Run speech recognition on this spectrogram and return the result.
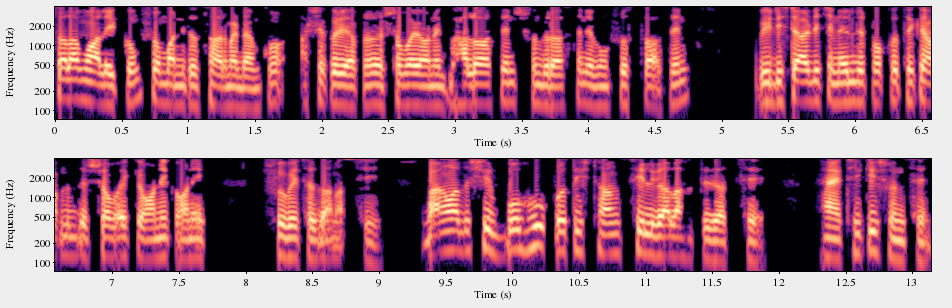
আসসালামু আলাইকুম, সম্মানিত স্যার ম্যাডামকে আশা করি আপনারা সবাই অনেক ভালো আছেন, সুন্দর আছেন এবং সুস্থ আছেন। বিডি স্টাডি চ্যানেলের পক্ষ থেকে আপনাদের সবাইকে অনেক অনেক শুভেচ্ছা জানাচ্ছি। বাংলাদেশের বহু প্রতিষ্ঠান সিলগালা হতে যাচ্ছে। হ্যাঁ ঠিকই শুনছেন।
